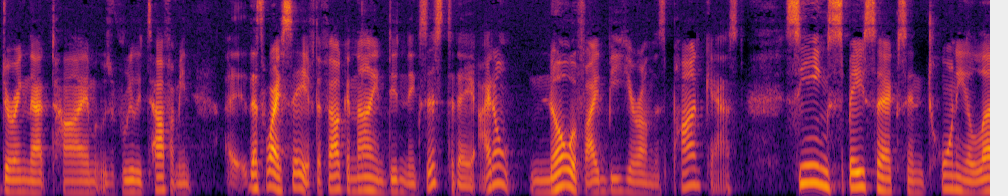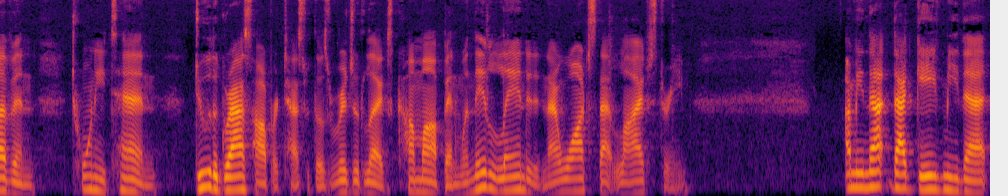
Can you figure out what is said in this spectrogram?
during that time, it was really tough. I mean, that's why I say if the Falcon 9 didn't exist today, I don't know if I'd be here on this podcast. Seeing SpaceX in 2011, 2010 do the grasshopper test with those rigid legs come up and when they landed and I watched that live stream I mean that that gave me that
